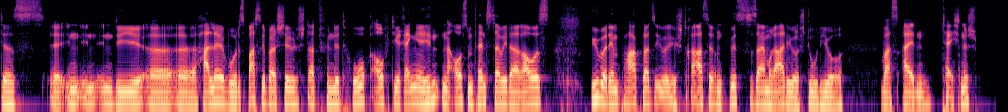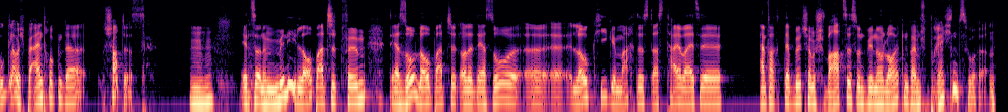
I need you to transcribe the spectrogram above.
das, äh, in, in, in die äh, äh, Halle, wo das Basketballspiel stattfindet, hoch auf die Ränge, hinten aus dem Fenster wieder raus, über den Parkplatz, über die Straße und bis zu seinem Radiostudio, was ein technisch unglaublich beeindruckender Shot ist. Mhm. In so einem Mini-Low-Budget-Film, der so low-budget oder der so äh, äh, low-key gemacht ist, dass teilweise einfach der Bildschirm schwarz ist und wir nur Leuten beim Sprechen zuhören.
